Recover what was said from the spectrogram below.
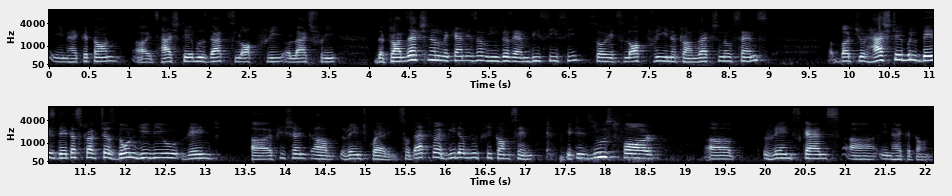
in Hekaton, uh, it's hash tables, that's lock free or latch free. The transactional mechanism uses MVCC, so it's lock free in a transactional sense. But your hash table based data structures don't give you range uh, efficient uh, range queries. So that's why BW tree comes in. It is used for uh, range scans uh, in Hekaton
